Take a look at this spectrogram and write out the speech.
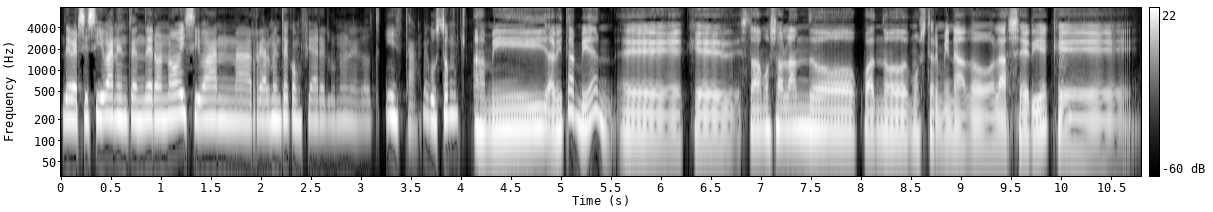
de ver si se iban a entender o no y si iban a realmente confiar el uno en el otro. Y está, me gustó mucho. A mí, a mí también, eh, que estábamos hablando cuando hemos terminado la serie que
